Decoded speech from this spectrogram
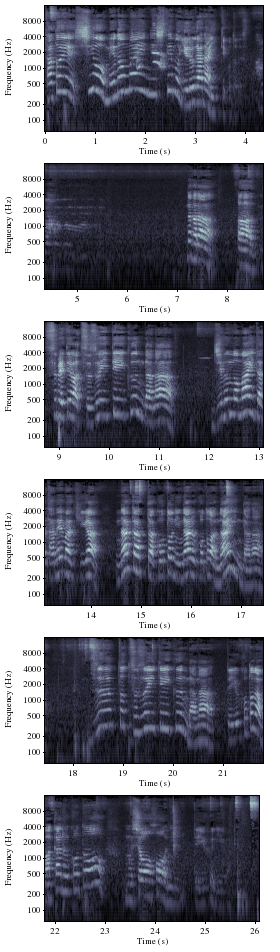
たとえ死を目の前にしても揺るがないっていうことです。だからあ全ては続いていくんだな。自分のまいた種まきがなかったことになることはないんだな。ずっと続いていくんだなっていうことが分かることを無償放任っていうふうに言うわけです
